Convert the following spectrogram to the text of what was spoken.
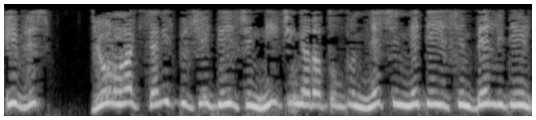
İblis Diyor ona ki sen hiçbir şey değilsin. Niçin yaratıldın? Nesin? Ne değilsin? Belli değil.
